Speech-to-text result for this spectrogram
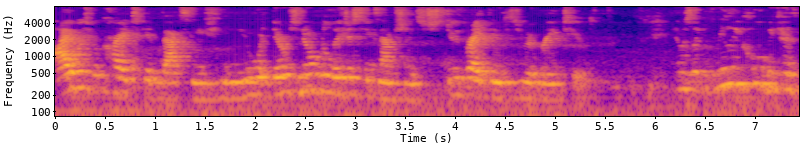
I was required to get a vaccination, and you were, there was no religious exemptions. Just do the right thing because you agreed to. It was like really cool because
